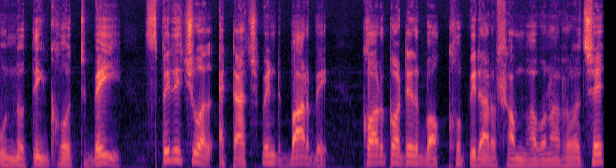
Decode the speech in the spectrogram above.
উন্নতি ঘটবেই স্পিরিচুয়াল অ্যাটাচমেন্ট বাড়বে। কর্কটের বক্ষ পীড়ার সম্ভাবনা রয়েছে,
